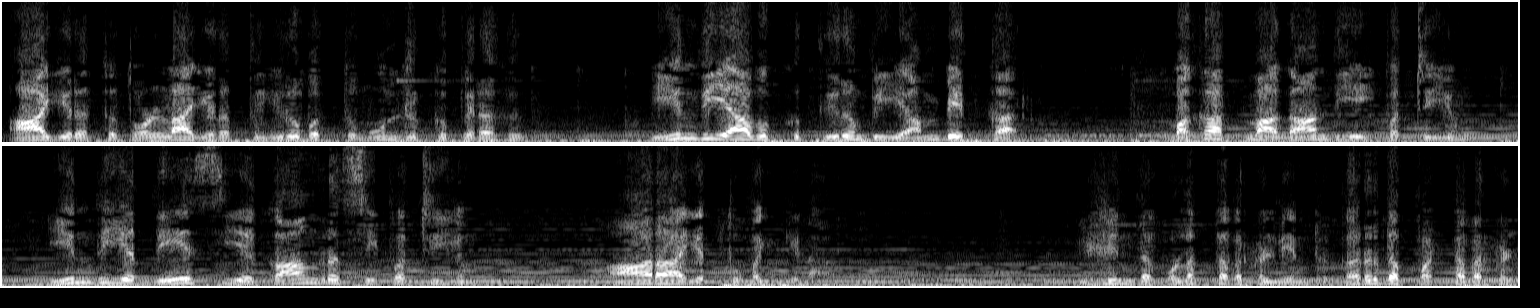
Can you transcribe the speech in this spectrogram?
ஆயிரத்து தொள்ளாயிரத்து இருபத்து மூன்றுக்கு பிறகு இந்தியாவுக்கு திரும்பிய அம்பேத்கர் மகாத்மா காந்தியை பற்றியும் இந்திய தேசிய காங்கிரஸை பற்றியும் ஆராயத் துவங்கினார். இழிந்த குலத்தவர்கள் என்று கருதப்பட்டவர்கள்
